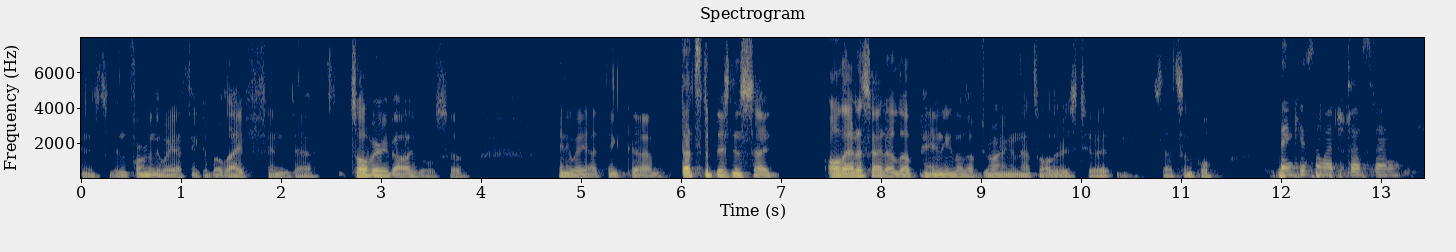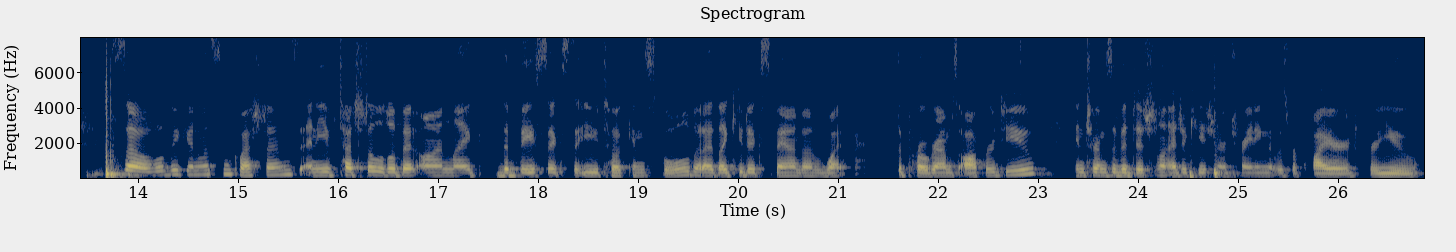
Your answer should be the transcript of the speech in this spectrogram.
and it's informing the way I think about life, and uh, it's all very valuable. So anyway, I think um, that's the business side. All that aside, I love painting and I love drawing, and that's all there is to it. It's that simple. Thank you so much, Justin. So we'll begin with some questions, and you've touched a little bit on like the basics that you took in school, but I'd like you to expand on what the programs offered you in terms of additional education or training that was required for you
